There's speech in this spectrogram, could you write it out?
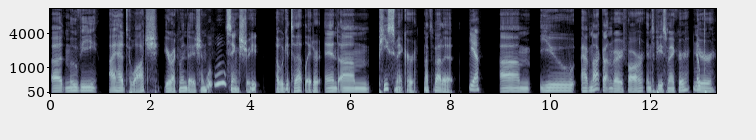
a movie I had to watch. Your recommendation, Woo woo. Sing Street. Uh, we'll get to that later. And um, Peacemaker. That's about it. Yeah. Um, you have not gotten very far into Peacemaker. Nope. You're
